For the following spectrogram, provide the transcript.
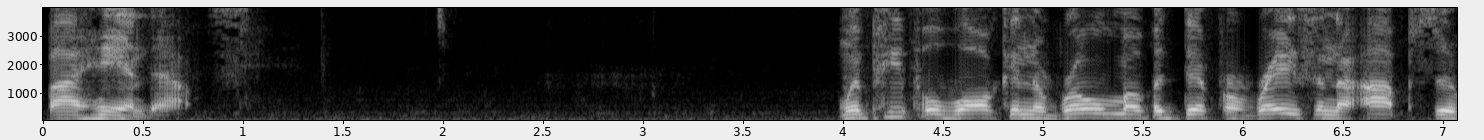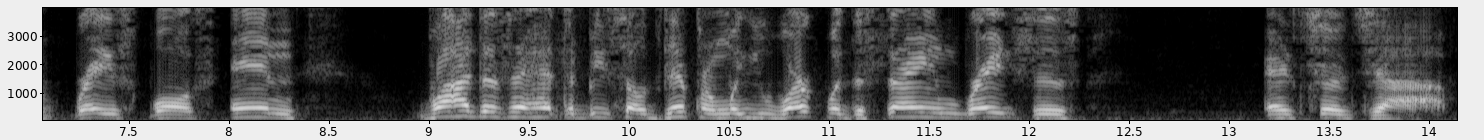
by handouts. When people walk in the room of a different race and the opposite race walks in, why does it have to be so different when you work with the same races at your job?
